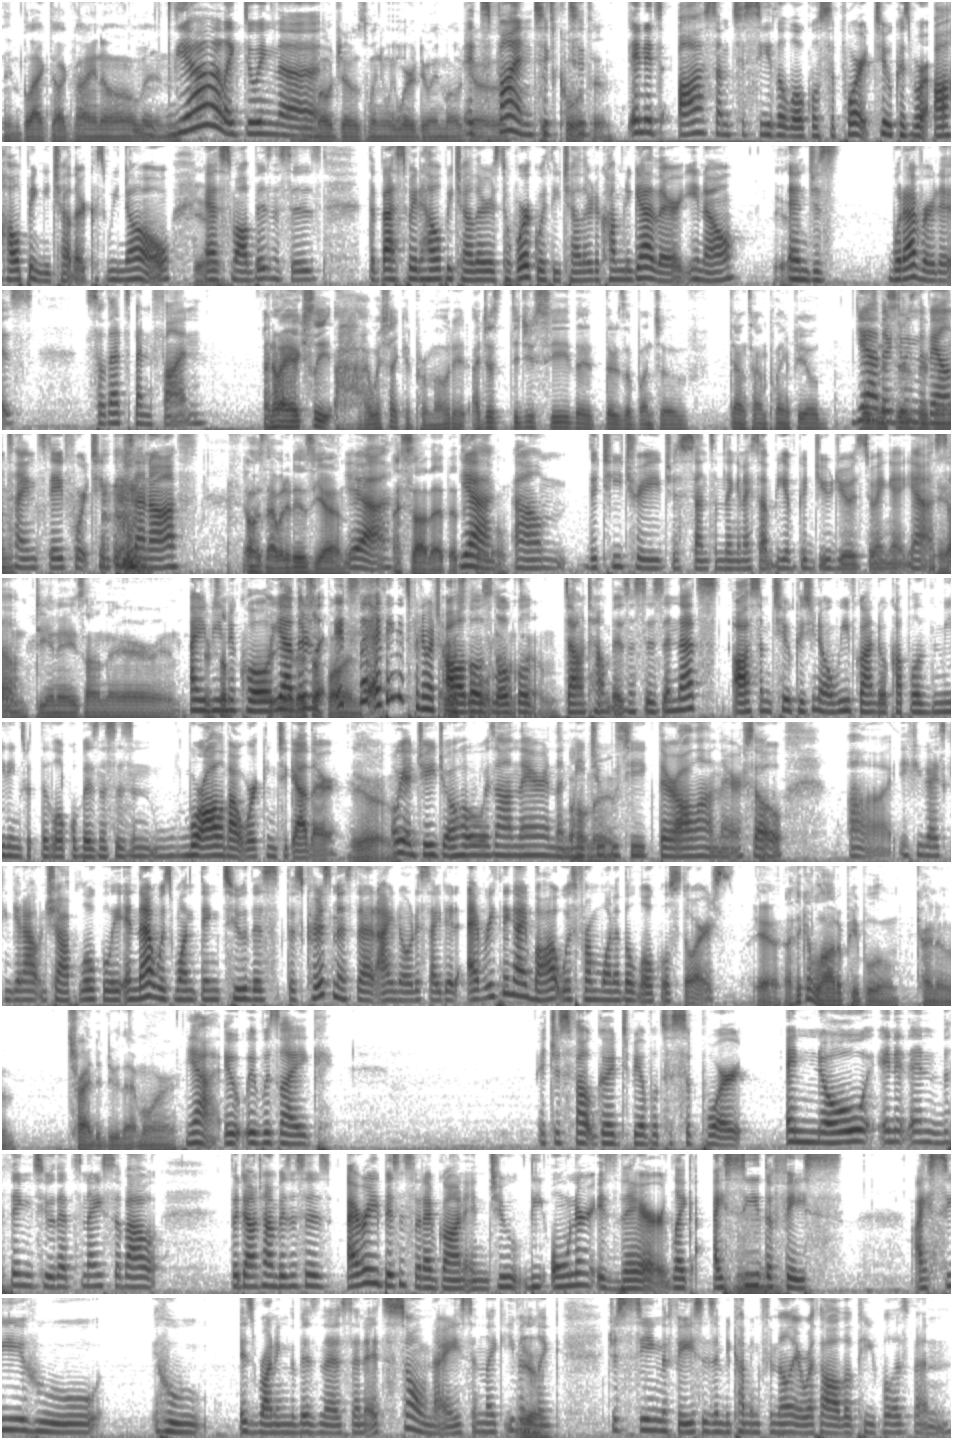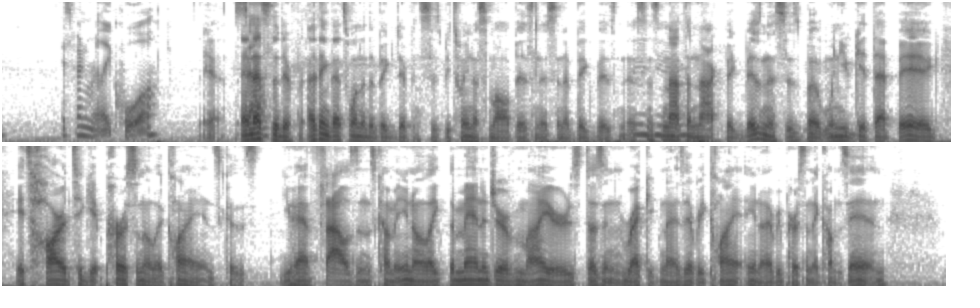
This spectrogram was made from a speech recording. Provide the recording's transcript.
And Black Dog Vinyl mm, and Yeah, like doing the Mojos when we were doing Mojos. It's fun to- it's cool to- to, and it's awesome to see the local support too because we're all helping each other because we know Yeah. as small businesses the best way to help each other is to work with each other to come together you know Yeah. and just whatever it is so that's been fun I know. I actually, ah, I wish I could promote it. I just did. You see that there's a bunch of downtown Plainfield. yeah they're doing the they're doing? valentine's day 14% off Oh, is that what it is? Yeah. yeah I saw that. That's yeah cool. um the tea tree just sent something and i saw be of good juju is doing it yeah so DNA's on there. And Ivy there's a- Nicole. there- Yeah, there's, a, it's like I think it's pretty much Pretty all those local downtown. downtown. businesses, and that's awesome too. Because you know we've gone to a couple of the meetings with the local businesses, and we're all about working together. yeah. Oh yeah, Jay Joho was on there, and then Oh, Me Too nice. Boutique. They're all on there. So. Uh, if you guys can get out and shop locally, and that was one thing too this this Christmas that I noticed I did everything I bought was from one of the local stores. Yeah. I think a lot of people kind of tried to do that more. yeah it, it was like it just felt good to be able to support and know and it and the thing too that's nice about the downtown businesses every business that i've gone into the owner is there like i see the face i see who who is running the business and it's so nice and like even Yeah. like just seeing the faces and becoming familiar with all the people has been it's been really cool Yeah, So- and that's the difference. I think that's one of the big differences between a small business and a big business. It's not Mm-hmm. to knock big businesses, but when you get that big, it's hard to get personal with clients because you have thousands coming. You know, like the manager of Meijer's doesn't recognize every client. You know, every person that comes in,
